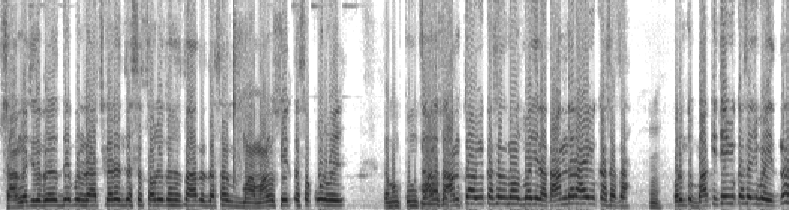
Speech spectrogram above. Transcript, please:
सांगायची तर गरज नाही पण राजकारण जसं चालू आहे तसं आता जसा माणूस येईल तसं कोण होईल? तर मग तुमचं आमचा विकासाचा माणूस पाहिजे ना. आता आमदार आहे विकासाचा. परंतु बाकीचे विकासाचे पाहिजेत ना.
